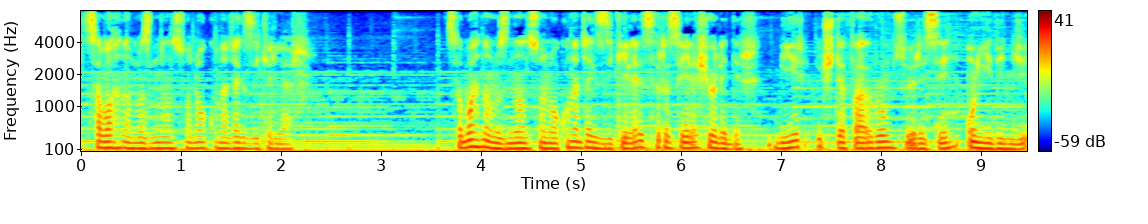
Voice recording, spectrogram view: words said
Sabah namazından sonra okunacak zikirler. Sabah namazından sonra okunacak zikirler sırasıyla şöyledir. 1. 3 defa Rum suresi 17.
